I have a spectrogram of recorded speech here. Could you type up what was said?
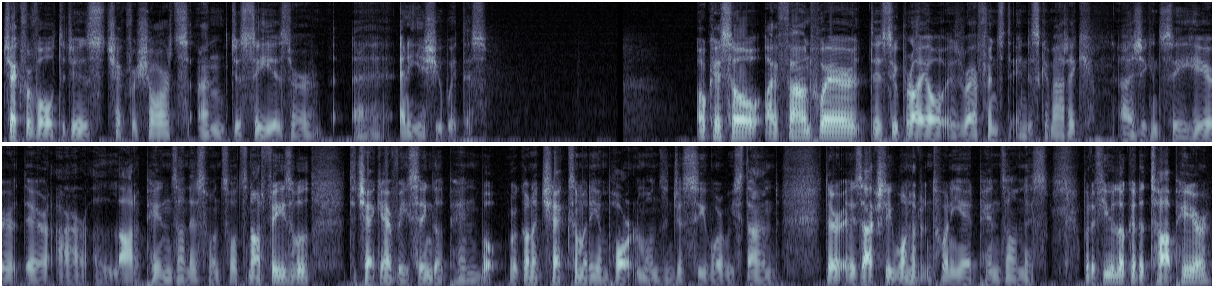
check for voltages, check for shorts, and just see is there uh, any issue with this. Okay, so I found where the Super I.O. is referenced in the schematic. As you can see here, there are a lot of pins on this one, so it's not feasible to check every single pin, but we're going to check some of the important ones and just see where we stand. There is actually 128 pins on this, but if you look at the top here,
